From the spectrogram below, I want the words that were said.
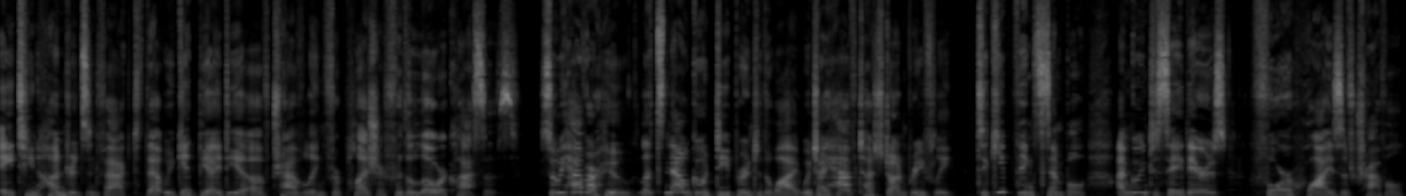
1800s in fact, that we get the idea of traveling for pleasure for the lower classes. So we have our who. Let's now go deeper into the why, which I have touched on briefly. To keep things simple, I'm going to say there's four whys of travel.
